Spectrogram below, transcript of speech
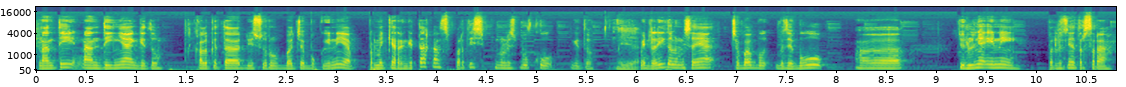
nanti nantinya gitu. Kalau kita disuruh baca buku ini ya pemikiran kita akan seperti si penulis buku gitu. Iya. Beda lagi kalau misalnya coba bu- baca buku eh, judulnya ini, penulisnya terserah.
